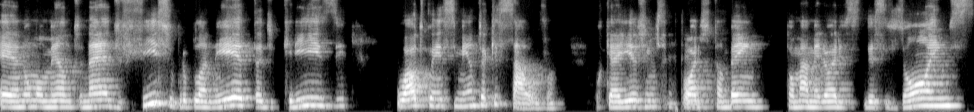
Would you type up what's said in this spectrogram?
é, num momento né, difícil para o planeta, de crise, o autoconhecimento é que salva, porque aí a gente pode também tomar melhores decisões,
